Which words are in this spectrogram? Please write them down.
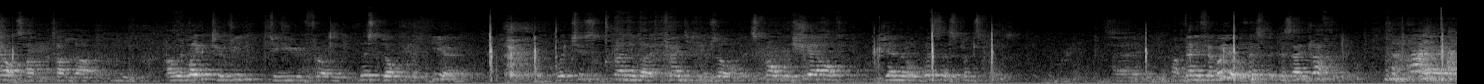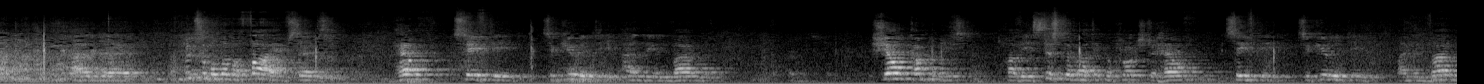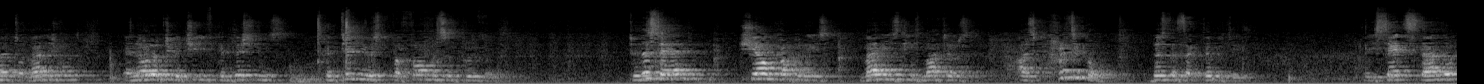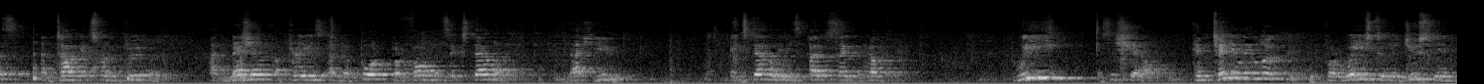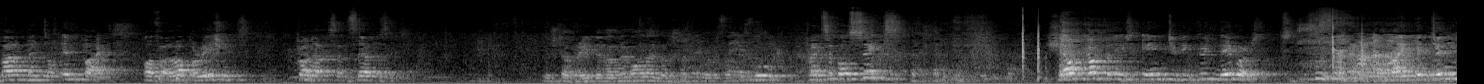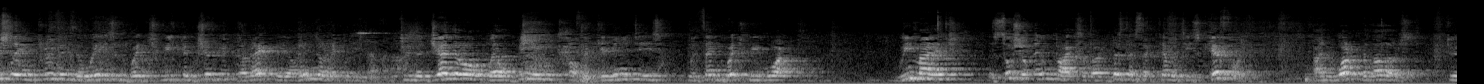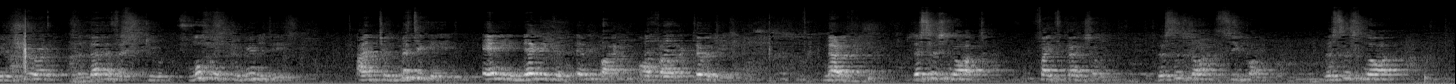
Themselves haven't turned up. I would like to read to you from this document here, which is around about 20 years old. It's called the Shell General Business Principles. Uh, I'm very familiar with this because I drafted it. Uh, and uh, principle number five says health, safety, security, and the environment. Shell companies have a systematic approach to health, safety, security, and environmental management in order to achieve conditions, continuous performance improvement. To this end, Shell companies manage these matters as critical business activities. They set standards and targets for improvement and measure, appraise, and report performance externally. That's you. Externally means outside the company. We, a Shell, continually look for ways to reduce the environmental impact of our operations, products, and services. You should have read them every morning. Principle six. Shell companies aim to be good neighbours by continuously improving the ways in which we contribute directly or indirectly to the general well-being of the communities within which we work. We manage the social impacts of our business activities carefully and work with others to ensure the benefits to local communities and to mitigate any negative impact of our activities. Now, this is not Fife Council, this is not SEPA, this is not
